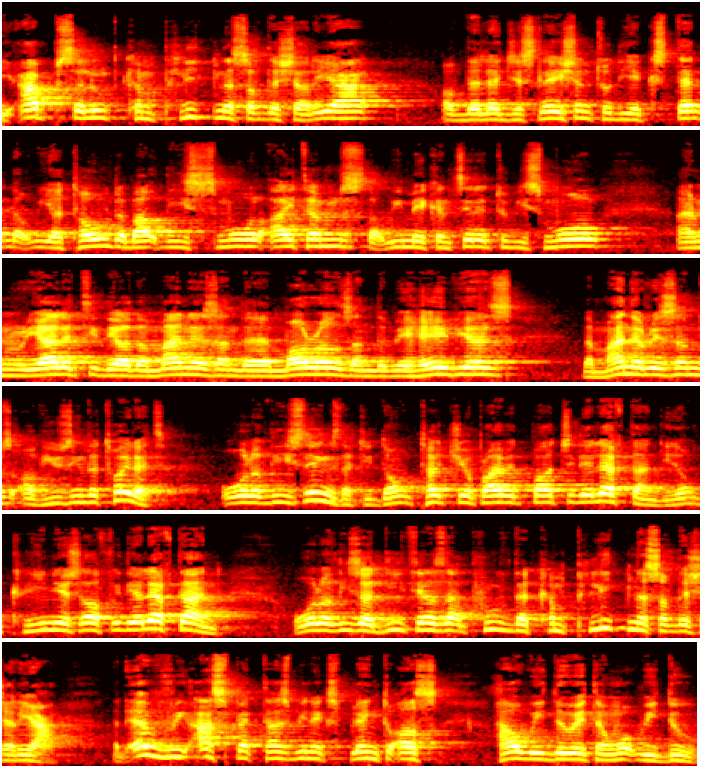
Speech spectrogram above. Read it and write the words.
the absolute completeness of the sharia, of the legislation to the extent that we are told about these small items that we may consider to be small, and in reality they are the manners and the morals and the behaviors, the mannerisms of using the toilet. All of these things that you don't touch your private parts with your left hand, you don't clean yourself with your left hand. All of these are details that prove the completeness of the Sharia. That every aspect has been explained to us how we do it and what we do.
